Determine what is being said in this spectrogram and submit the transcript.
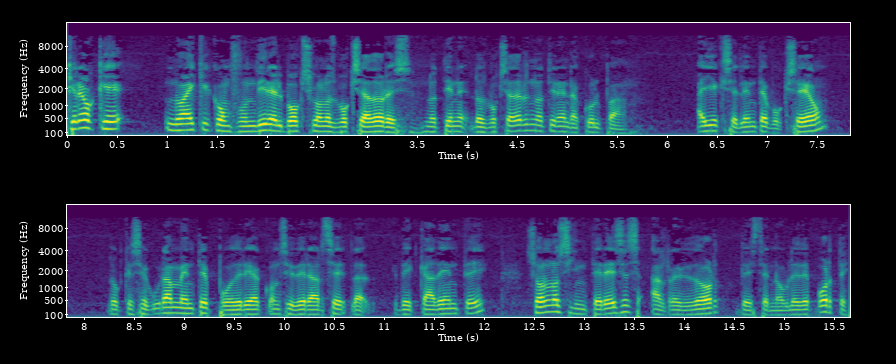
creo que no hay que confundir el box con los boxeadores. No tiene, los boxeadores no tienen la culpa. Hay excelente boxeo. Lo que seguramente podría considerarse la decadente son los intereses alrededor de este noble deporte.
